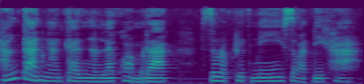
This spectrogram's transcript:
ทั้งการงานการเงินและความรักสำหรับคลิปนี้ สวัสดีค่ะ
